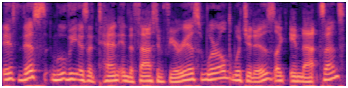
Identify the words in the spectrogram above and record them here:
if this movie is a 10 in the fast and furious world which it is like in that sense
